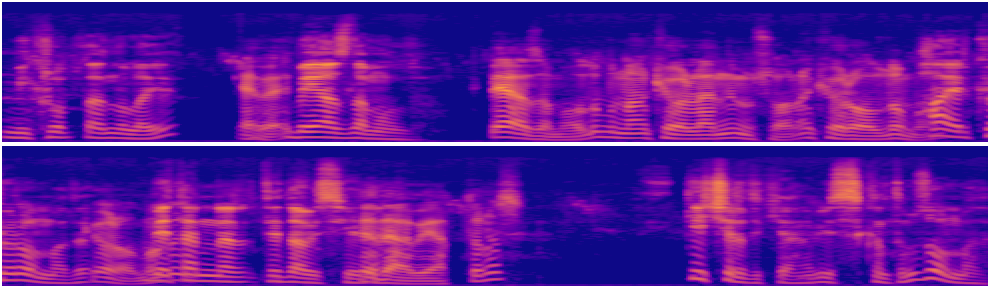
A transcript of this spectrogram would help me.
mikroptan dolayı Evet. beyazlama oldu. Beyaz ama oldu. Bundan körlendi mi sonra? Kör oldu mu? Hayır kör olmadı. Kör olmadı. Veteriner tedavisiyle Tedavi yaptınız. geçirdik yani bir sıkıntımız olmadı.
